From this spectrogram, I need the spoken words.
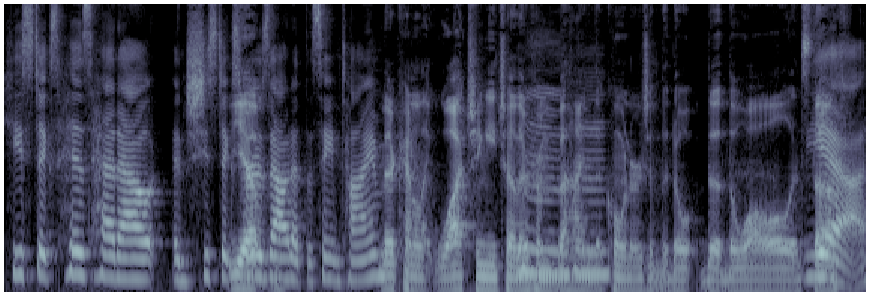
he sticks his head out and she sticks Yep. hers out at the same time They're kind of like watching each other from behind the Mhm. corners of the do- the the wall and stuff. Yeah.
